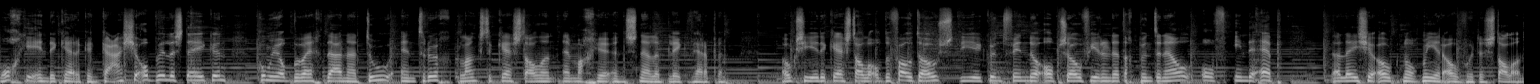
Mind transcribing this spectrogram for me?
Mocht je in de kerk een kaarsje op willen steken, kom je op weg daar naartoe en terug langs de kerststallen en mag je een snelle blik werpen. Ook zie je de kerststallen op de foto's die je kunt vinden op zo34.nl of in de app. Daar lees je ook nog meer over de stallen.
